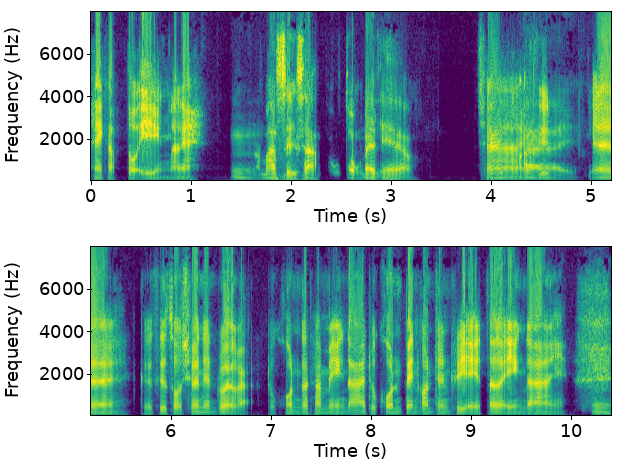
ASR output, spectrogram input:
ให้กับตัวเองแล้วไงอืมสามารถสื่อสารตรงๆได้แล้วใช่ใช่คือเออ ก็คือ social network อะทุกคนก็ทำเองได้ ทุกคนเป็น content creator เองได้อืม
